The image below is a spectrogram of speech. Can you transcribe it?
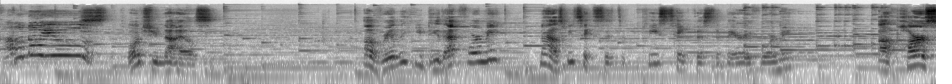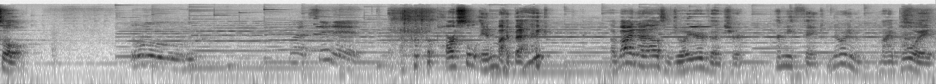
I don't know you. Won't you, Niles? Oh, really? You do that for me? Niles, please take this to, please take this to Barry for me. A parcel. Ooh. What's in it? I put the parcel in my bag. Bye, bye, Niles. Enjoy your adventure. Let me think. Knowing my boy,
